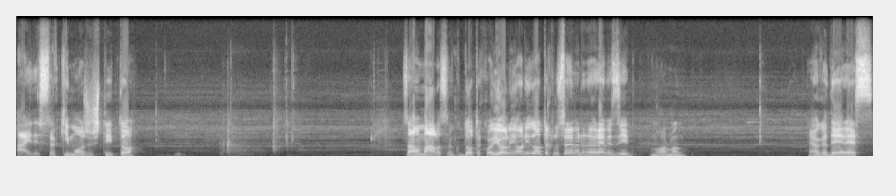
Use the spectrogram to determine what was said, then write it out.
Ajde, Srki, možeš ti to. Samo malo sam dotakao. I oni, oni dotaknu s vremena na vreme zid. Normalno. Evo ga DRS.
